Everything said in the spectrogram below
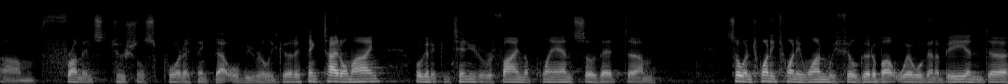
um, from institutional support, I think that will be really good. I think Title IX, we're going to continue to refine the plan so that, um, so in 2021, we feel good about where we're going to be. And, uh,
